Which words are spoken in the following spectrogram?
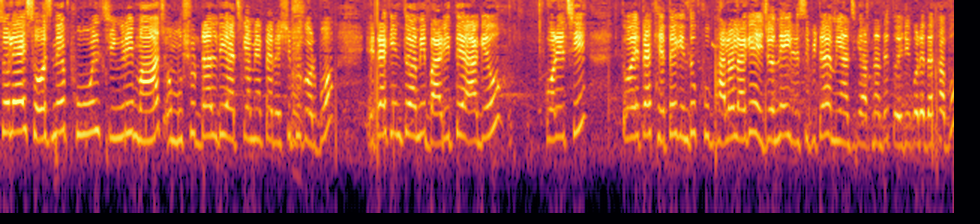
আসলে সজনে ফুল, চিংড়ি মাছ ও মুসুর ডাল দিয়ে আজকে আমি একটা রেসিপি করব। এটা কিন্তু আমি বাড়িতে আগেও করেছি। তো এটা খেতে কিন্তু খুব ভালো লাগে, এই জন্য এই রেসিপিটা আমি আজকে আপনাদের তৈরি করে দেখাবো।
